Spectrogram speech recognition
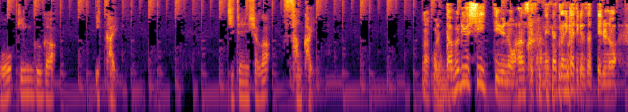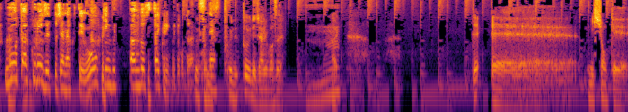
ウォーキングが1回、自転車が3回。まあ、これ WC っていうのをハンスケさんがね、ダチョウに書いてくださっているのは、ウォータークローゼットじゃなくて、ウォーキングサイクリングってことなんですね。トイレ、トイレじゃありません。んはいで、えー、ミッション系、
